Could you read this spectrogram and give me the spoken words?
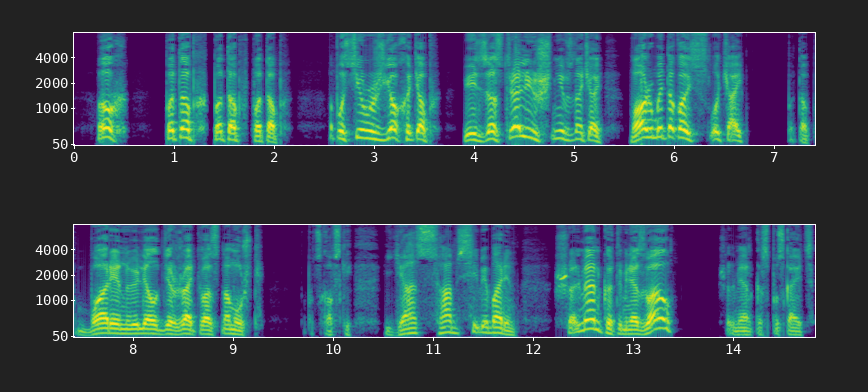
— Ох, Потап, Потап, Потап, опусти ружье хотя бы, ведь застрелишь невзначай. Может быть, такой случай. Потап, барин велел держать вас на мушке. Пуцковский. — Я сам себе барин. Шальменко, ты меня звал? Шальменко спускается.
